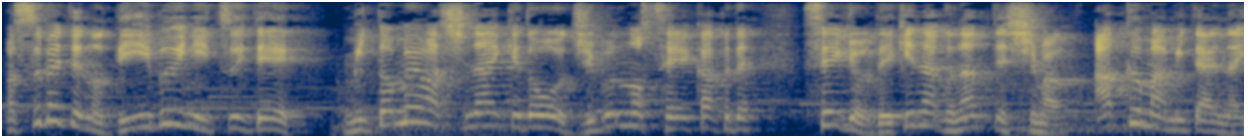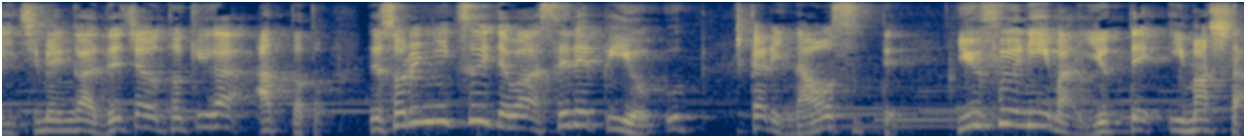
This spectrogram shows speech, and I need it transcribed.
まあ、全ての DV について認めはしないけど自分の性格で制御できなくなってしまう悪魔みたいな一面が出ちゃう時があったと。で、それについてはセレピーをしっかり直すっていう風に今言っていました。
